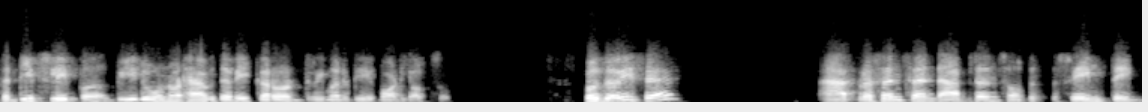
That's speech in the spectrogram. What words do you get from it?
the deep sleeper we do not have the waker or dreamer body also. So there is a, a presence and absence of the same thing.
